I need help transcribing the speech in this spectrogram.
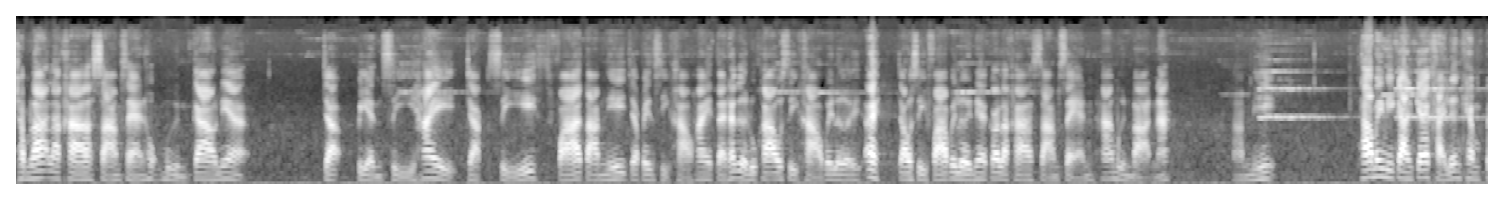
ชำระราคา 3 6 9 0 0 0เนี่ย จะเปลี่ยนสีให้จากสีฟ้าตามนี้จะเป็นสีขาวให้ แต่ถ้าเกิดลูกค้าเอาสีขาวไปเลยเอ้ยจะเอาสีฟ้าไปเลยเนี่ยก็ราคา 3 5 0 0 0 0 บาทนะ ตามนี้ ถ้าไม่มีการแก้ไขเรื่องแคมเป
